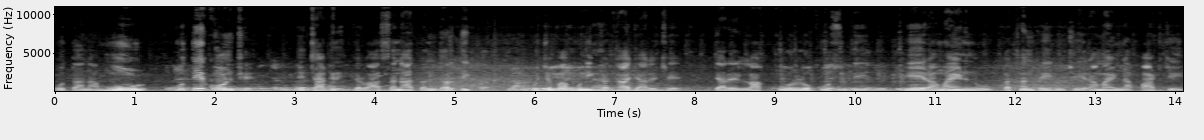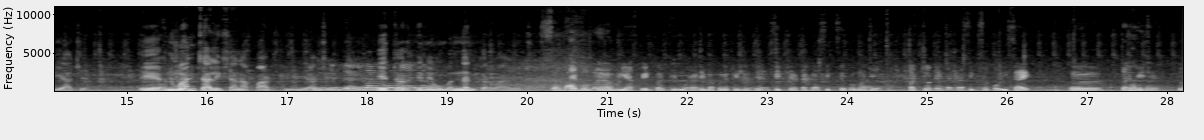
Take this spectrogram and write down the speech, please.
પોતાના મૂળ પોતે કોણ છે એ જાગૃત કરવા સનાતન ધરતી પર પૂજ્ય બાપુની કથા જ્યારે છે ત્યારે લાખો લોકો સુધી એ રામાયણનું કથન થઈ રહ્યું છે રામાયણના પાઠ જઈ રહ્યા છે. એ હનુમાન ચાલીસાના પાઠ થઈ રહ્યા છે એ ધરતીને હું વંદન કરવા આવ્યો છું. વ્યાસપીઠ પરથી મોરારી બાપુએ કીધું છે સિત્તેર ટકા શિક્ષકોમાંથી પચોતેર ટકા શિક્ષકો ઈસાઈ તરફી છે. તો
